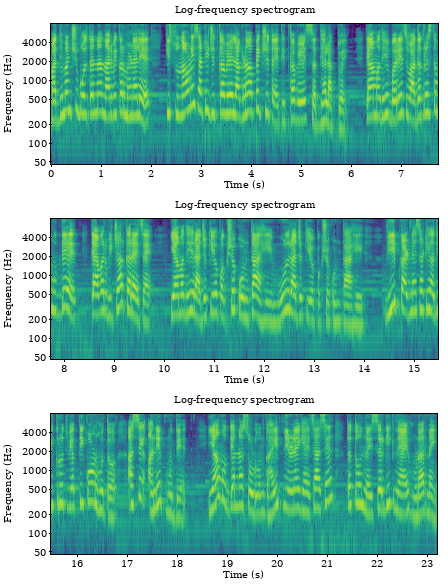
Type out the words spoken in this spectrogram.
माध्यमांशी बोलताना नार्वेकर म्हणाले आहेत की सुनावणीसाठी जितका वेळ लागणं अपेक्षित आहे तितका वेळ सध्या लागतोय. त्यामध्ये बरेच वादग्रस्त मुद्दे आहेत त्यावर विचार करायचा आहे यामध्ये राजकीय पक्ष कोणता आहे मूळ राजकीय पक्ष कोणता आहे व्हीप काढण्यासाठी अधिकृत व्यक्ती कोण होतं असे अनेक मुद्दे आहेत. या मुद्द्यांना सोडून घाईत निर्णय घ्यायचा असेल तर तो नैसर्गिक न्याय होणार नाही.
